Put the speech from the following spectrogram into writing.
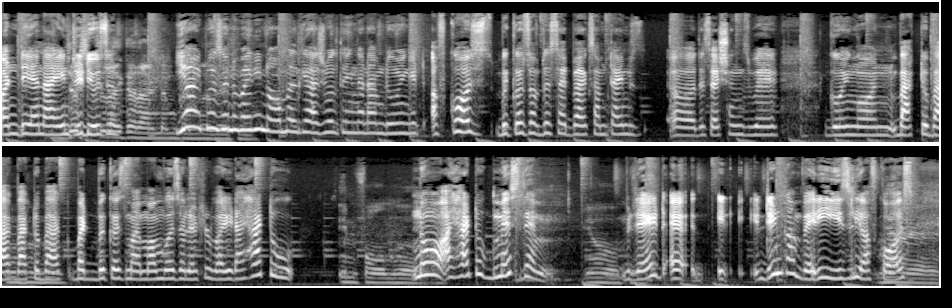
one day and i introduced Just it like a random. yeah it was in a very normal casual thing that i'm doing it of course because of the setback sometimes uh, the sessions were going on back to back back to Mhm. back but because my mom was a little worried i had to inform her. no i had to miss them. Yeah, okay. right? Uh, it, it didn't come very easily of course. Yeah, yeah, yeah.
